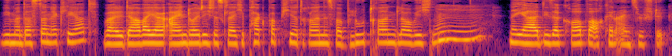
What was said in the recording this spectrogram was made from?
wie man das dann erklärt. Weil da war ja eindeutig das gleiche Packpapier dran, es war Blut dran, glaube ich. Ne? Mhm. Naja, dieser Korb war auch kein Einzelstück.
